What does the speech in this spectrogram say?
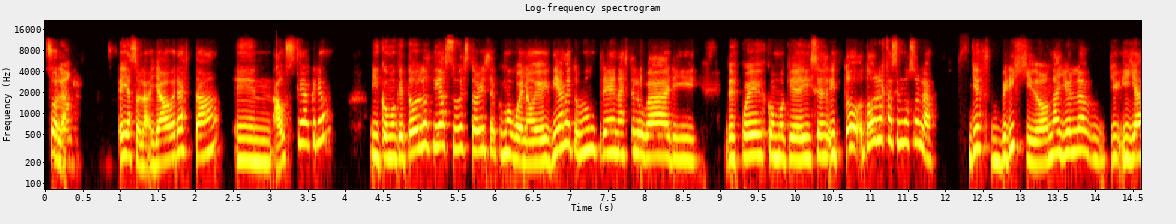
sola. Ella sola, y ahora está en Austria, creo, y como que todos los días sube stories de como, bueno, hoy día me tomé un tren a este lugar y después como que dice, y todo, todo lo está haciendo sola. Y es brígido, ¿no? Yo la, yo- y ya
